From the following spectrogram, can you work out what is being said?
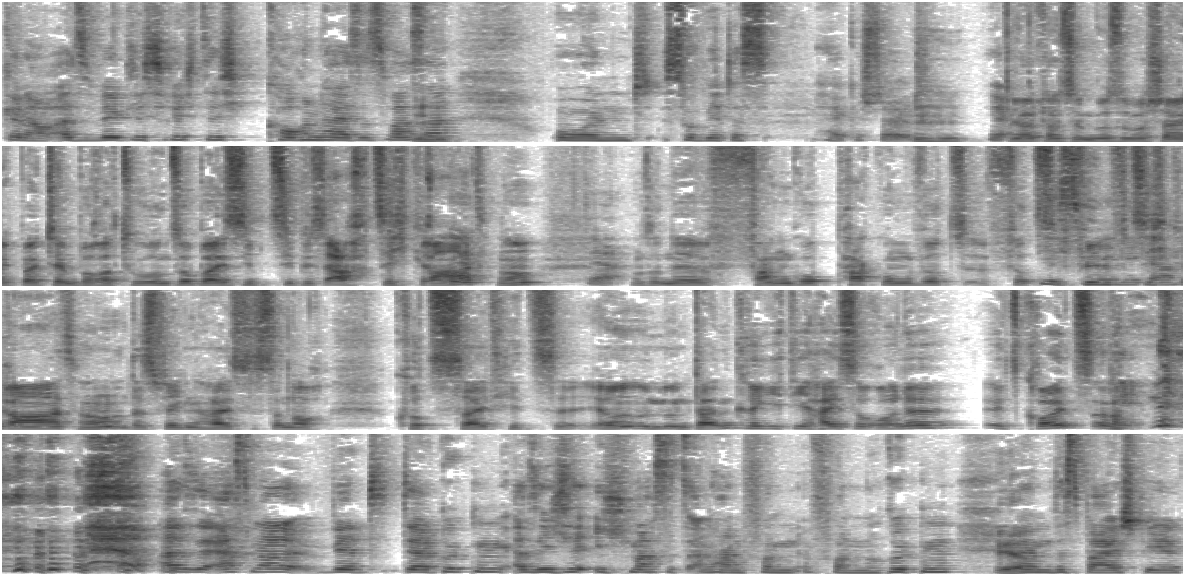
genau. Also wirklich richtig kochend heißes Wasser. Und so wird das hergestellt. Mhm. Ja. ja. dann sind wir so wahrscheinlich bei Temperaturen so bei 70 bis 80 Grad. Ja. Ne? Ja. Und so eine Fango-Packung wird 40, 50 weniger. Grad. Ne? Deswegen heißt es dann noch Kurzzeithitze. Ja, und, und dann kriege ich die heiße Rolle ins Kreuz? Oder? Nee. also erstmal wird der Rücken, also ich, ich mache es jetzt anhand von, von Rücken, ähm, das Beispiel.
